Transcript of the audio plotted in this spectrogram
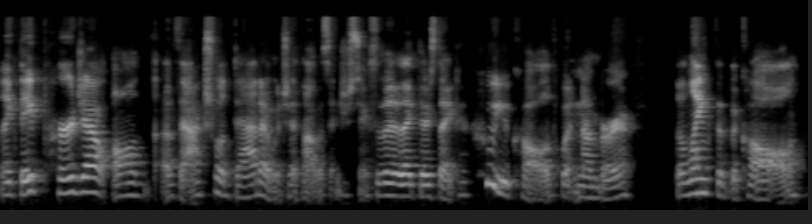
like they purge out all of the actual data, which I thought was interesting. So they're like, there's like who you called, what number, the length of the call,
